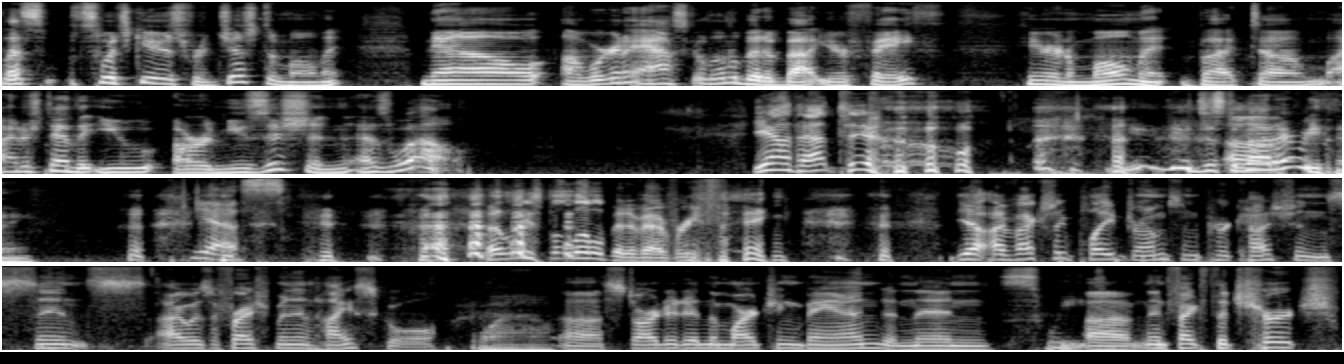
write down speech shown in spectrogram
let's switch gears for just a moment. Now, uh, we're going to ask a little bit about your faith here in a moment, but um, I understand that you are a musician as well. Yeah, that too. You do just about everything. Yes. At least a little bit of everything. yeah, I've actually played drums and percussion since I was a freshman in high school. Wow. Uh, started in the marching band, and then Sweet. Uh, in fact, the church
